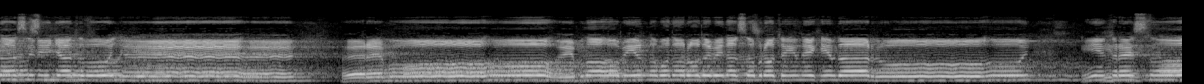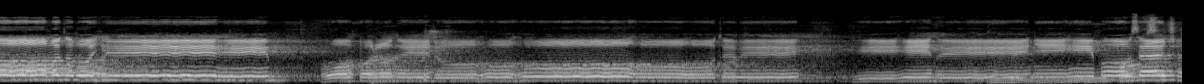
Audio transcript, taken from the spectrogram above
наслідя Твоє, народові на супротивників даруй, і Христом Твоїм охорони лютими, і нині і повсякчас,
